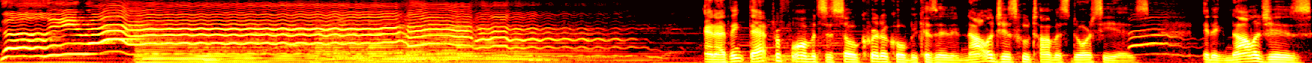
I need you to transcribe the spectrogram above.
going right. And I think that performance is so critical because it acknowledges who Thomas Dorsey is. It acknowledges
